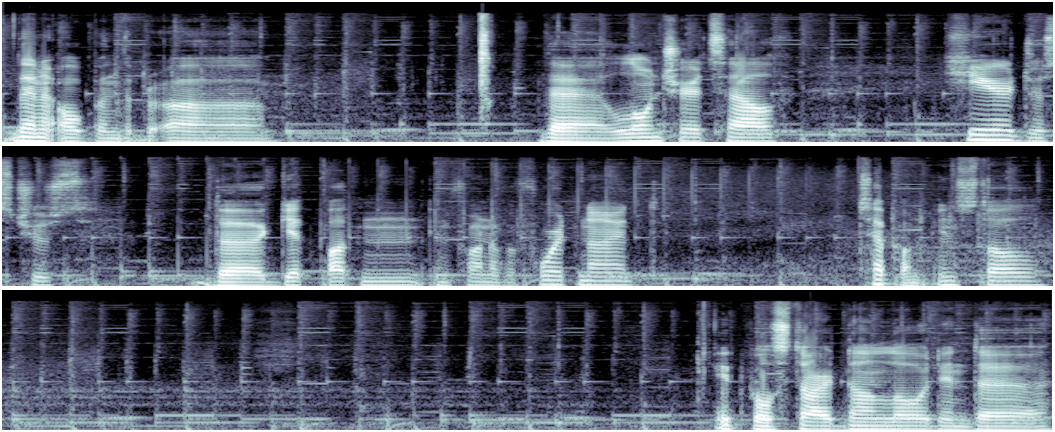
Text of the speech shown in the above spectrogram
then open the, uh, the launcher itself. Here, just choose the get button in front of a Fortnite, tap on install, it will start downloading the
